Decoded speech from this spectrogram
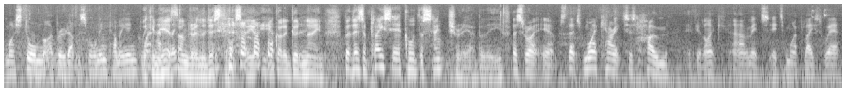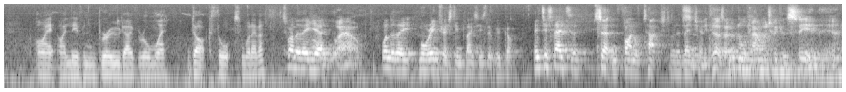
my storm that I brewed up this morning coming in. Quite We can hear thunder in the distance, so you, you've got a good name. But there's a place here called the Sanctuary, I believe. That's right. Yeah. So that's my character's home, if you like. Um, it's it's my place where I, I live and brood over all my dark thoughts and whatever. It's one of the uh, wow. one of the more interesting places that we've got. It just adds a certain final touch to an adventure. Certainly does. I don't know how much we can see in here.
